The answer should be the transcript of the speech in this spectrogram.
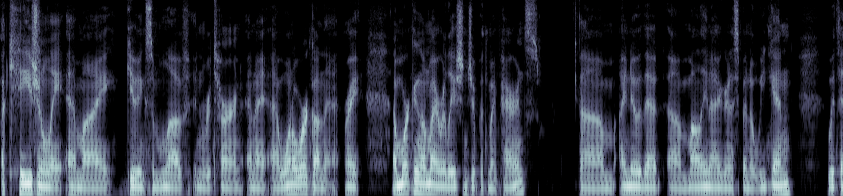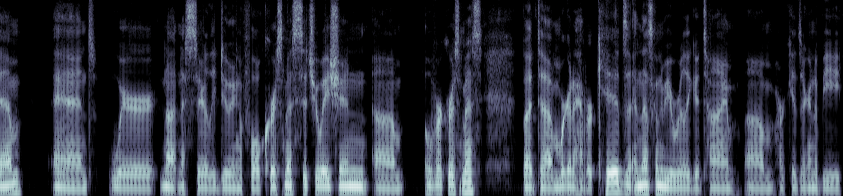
occasionally am I giving some love in return, and I, I want to work on that. Right, I'm working on my relationship with my parents. Um, I know that um, Molly and I are going to spend a weekend with them, and we're not necessarily doing a full Christmas situation um, over Christmas, but um, we're going to have her kids, and that's going to be a really good time. Um, her kids are going to be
